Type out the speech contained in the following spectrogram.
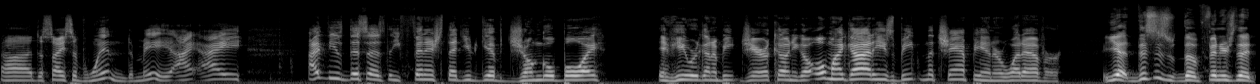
uh, decisive win. To me, I, I, I viewed this as the finish that you'd give Jungle Boy if he were going to beat Jericho, and you go, "Oh my God, he's beaten the champion" or whatever. Yeah, this is the finish that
